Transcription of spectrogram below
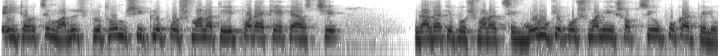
এইটা হচ্ছে মানুষ প্রথম শিখলো পোষ মানাতে, এরপর একে একে আসছে, গাধাকে পোষ মানাচ্ছে, গরুকে পোষ মানিয়ে সবচেয়ে উপকার পেল।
